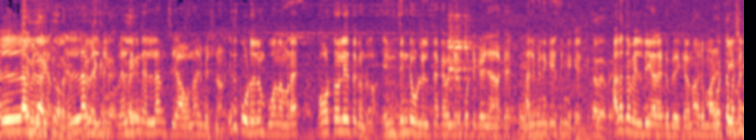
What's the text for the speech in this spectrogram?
എല്ലാം. എല്ലാ വെൽഡിംഗ് വെൽഡിങ്ങിന്റെ എല്ലാം ചെയ്യാവുന്ന ഒരു മെഷീനാണ്. ഇത് കൂടുതലും പോകാൻ നമ്മുടെ ഓട്ടോലിയത്തൊക്കെ ഉണ്ടല്ലോ. എഞ്ചിന്റെ ഉള്ളിലത്തൊക്കെ വെൽഡിങ് പൊട്ടിക്കഴിഞ്ഞാലൊക്കെ അലുമിനിയം കേസിംഗ് ഒക്കെ ആയിരിക്കും. അതെ അതെ. അതൊക്കെ വെൽഡ് ചെയ്യാനായിട്ട് ഉപയോഗിക്കാവുന്ന ഒരു മൾട്ടി മെഷീൻ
